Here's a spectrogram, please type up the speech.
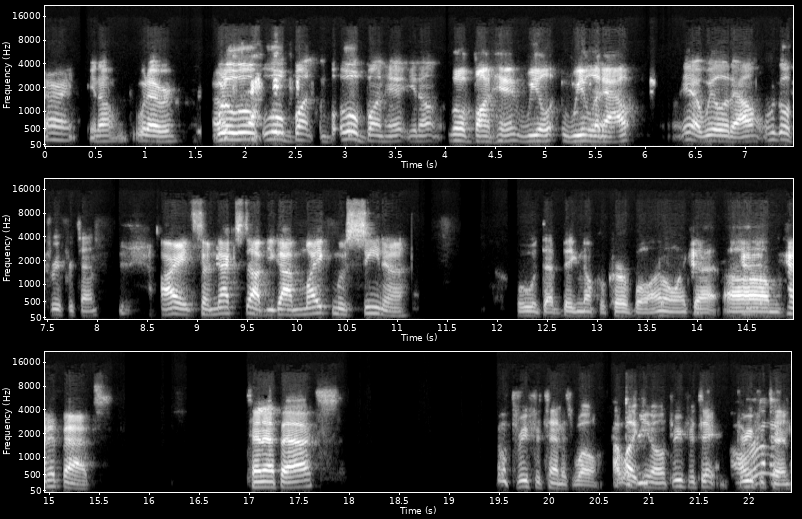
All right. You know, whatever. Okay. With a little, little bunt, a little bunt hit, you know. Little bunt hit, wheel, wheel yeah. it out. Yeah, wheel it out. We'll go three for 10. All right, so next up, you got Mike Mussina. Ooh, with that big knuckle curveball. I don't like that. Um, 10 at bats. 10 at bats. Go three for 10 as well. I like, you know, three for 10. Three right. for 10.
